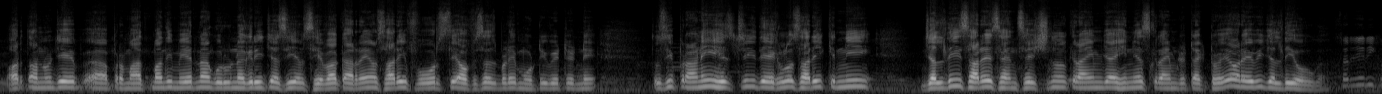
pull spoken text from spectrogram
ਔਰ ਤੁਹਾਨੂੰ ਜੇ ਪ੍ਰਮਾਤਮਾ ਦੀ ਮਿਹਰ ਨਾਲ ਗੁਰੂ ਨਗਰੀ ਚ ਅਸੀਂ ਸੇਵਾ ਕਰ ਰਹੇ ਹਾਂ ਸਾਰੀ ਫੋਰਸ ਤੇ ਆਫੀਸਰਸ ਬੜੇ ਮੋਟੀਵੇਟਿਡ ਨੇ। ਤੁਸੀਂ ਪੁਰਾਣੀ ਹਿਸਟਰੀ ਦੇਖ ਲਓ ਸਾਰੀ ਕਿੰਨੀ ਜਲਦੀ ਸਾਰੇ ਸੈਂਸੇਸ਼ਨਲ ਕ੍ਰਾਈਮ ਜਾਂ ਹੀਨੀਅਸ ਕ੍ਰਾਈਮ ਡਿਟੈਕਟ ਹੋਏ ਔਰ ਇਹ ਵੀ ਜਲਦੀ ਹੋਊਗਾ। ਸਰ ਜਿਹੜੀ ਇੱਕ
